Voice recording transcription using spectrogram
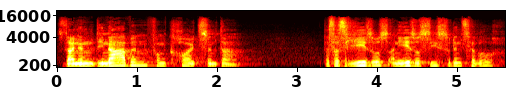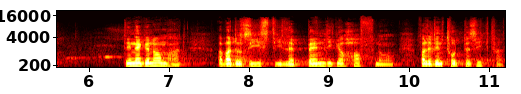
Seinen, die Narben vom Kreuz sind da. Das heißt, Jesus, an Jesus siehst du den Zerbruch, den er genommen hat. Aber du siehst die lebendige Hoffnung, weil er den Tod besiegt hat.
